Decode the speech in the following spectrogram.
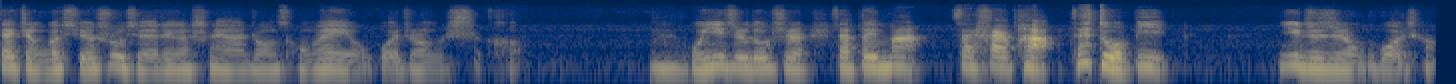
在整个学数学这个生涯中，从未有过这种时刻。嗯，我一直都是在被骂，在害怕，在躲避，一直这种过程。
